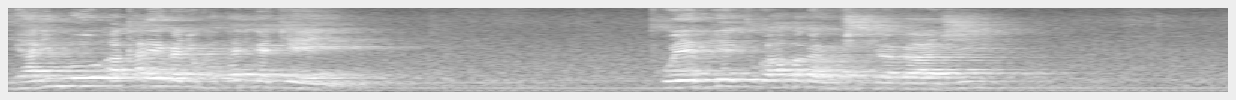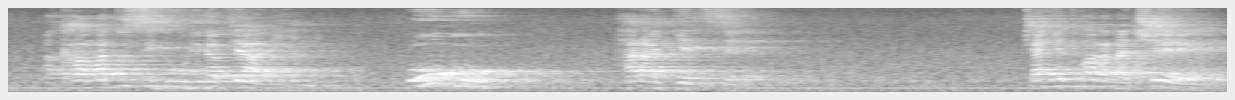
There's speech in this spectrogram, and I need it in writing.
Ntiharimo akarenganyo katari gakeya. Twebwe tugahamagara umushikiranganji akaba dusigurira bya bintu. Ubu harageze. Cyangwa twaranacerewe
